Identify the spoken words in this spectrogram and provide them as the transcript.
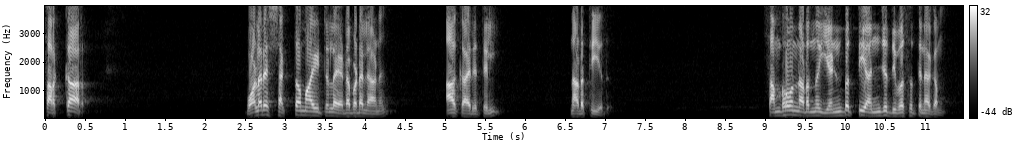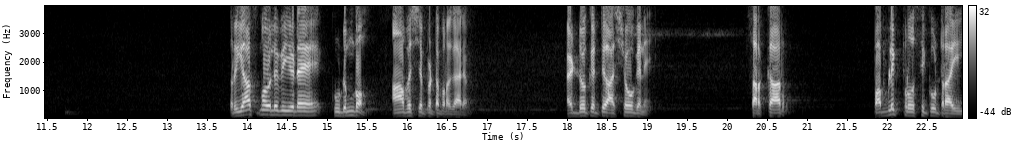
സർക്കാർ വളരെ ശക്തമായിട്ടുള്ള ഇടപെടലാണ് ആ കാര്യത്തിൽ നടത്തിയത്. സംഭവം നടന്ന് എൺപത്തി അഞ്ച് ദിവസത്തിനകം റിയാസ് മൗലവിയുടെ കുടുംബം ആവശ്യപ്പെട്ട പ്രകാരം അഡ്വക്കേറ്റ് അശോകനെ സർക്കാർ പബ്ലിക് പ്രോസിക്യൂട്ടറായി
